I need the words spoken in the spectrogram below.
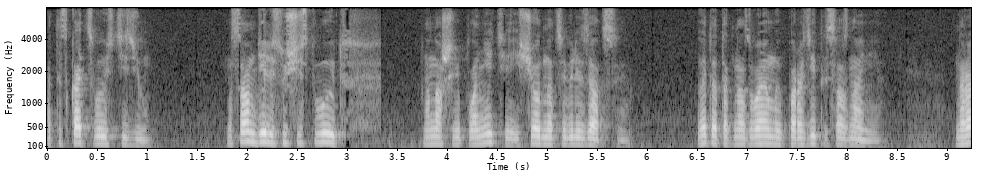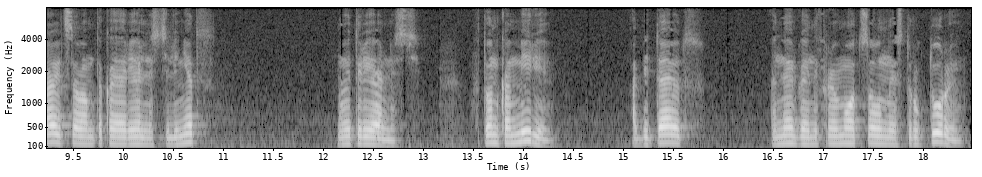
отыскать свою стезю. На самом деле существует на нашей планете еще одна цивилизация. Это так называемые паразиты сознания. Нравится вам такая реальность или нет, но это реальность. В тонком мире обитают энергоинформационные структуры –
